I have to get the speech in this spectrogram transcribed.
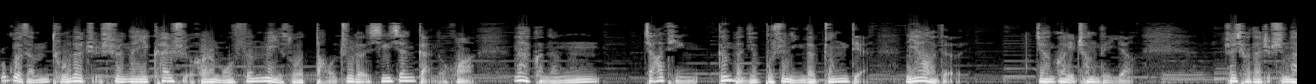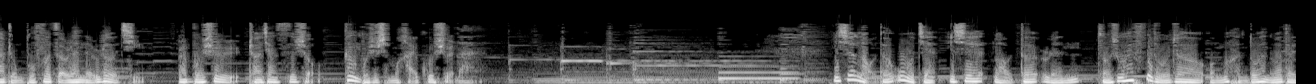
如果咱们图的只是那一开始荷尔蒙分泌所导致的新鲜感的话，那可能家庭根本就不是您的终点。您要的，就像歌里唱的一样，追求的只是那种不负责任的热情，而不是长相厮守，更不是什么海枯石烂。一些老的物件，一些老的人，总是会附着着我们很多很多的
